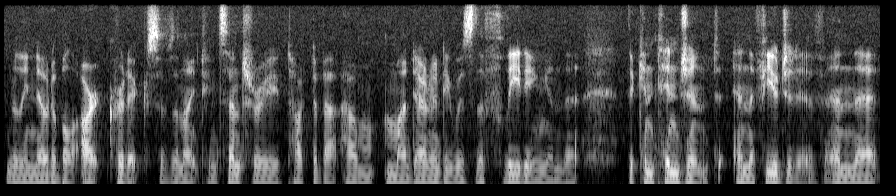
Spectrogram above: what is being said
really notable art critics of the 19th century, talked about how modernity was the fleeting and the the contingent and the fugitive, and that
